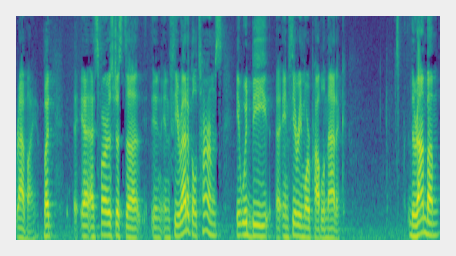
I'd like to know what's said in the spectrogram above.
rabbi. But uh, as far as just uh, in, in, theoretical terms, it would be, uh, in theory, more problematic. The Rambam,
